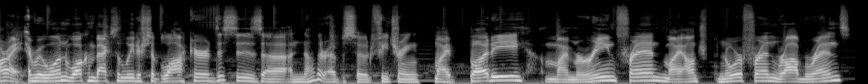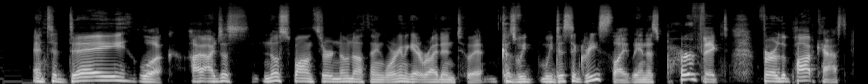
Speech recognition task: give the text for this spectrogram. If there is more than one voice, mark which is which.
Speaker 1: All right, everyone, welcome back to the Leadership Locker. This is uh, another episode featuring my buddy, my Marine friend, my entrepreneur friend, Rob Rens. And today, look, I, I just no sponsor, no nothing. We're gonna get right into it because we we disagree slightly, and it's perfect for the podcast.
